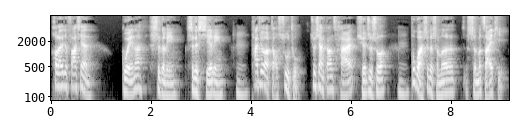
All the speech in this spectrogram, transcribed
后来就发现。鬼呢是个灵，是个邪灵，嗯，他就要找宿主，就像刚才学智说，嗯，不管是个什么什么载体，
